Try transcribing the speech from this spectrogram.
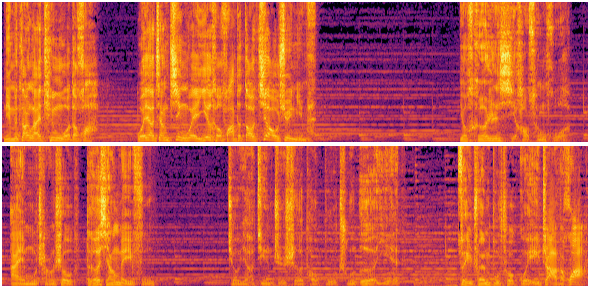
你们当来听我的话，我要将敬畏耶和华的道教训你们。有何人喜好存活，爱慕长寿，得享美福？就要禁止舌头不出恶言，嘴唇不说诡诈的话。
